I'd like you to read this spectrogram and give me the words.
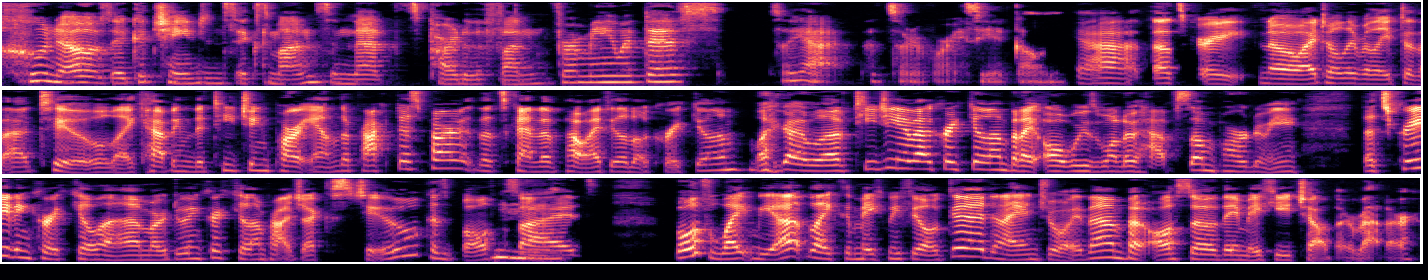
who knows? It could change in 6 months and that's part of the fun for me with this. So yeah, that's sort of where I see it going. Yeah, that's great. No, I totally relate to that too. Like having the teaching part and the practice part, that's kind of how I feel about curriculum. Like I love teaching about curriculum, but I always want to have some part of me that's creating curriculum or doing curriculum projects too, because both mm-hmm. sides both light me up, like make me feel good and I enjoy them, but also they make each other better.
